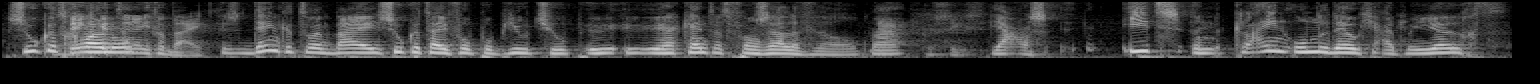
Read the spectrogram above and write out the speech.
Zoek het denk gewoon het er even bij. Dus denk het erbij, zoek het even op op YouTube. U, u, herkent het vanzelf wel. Maar precies. ja, als iets, een klein onderdeeltje uit mijn jeugd,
